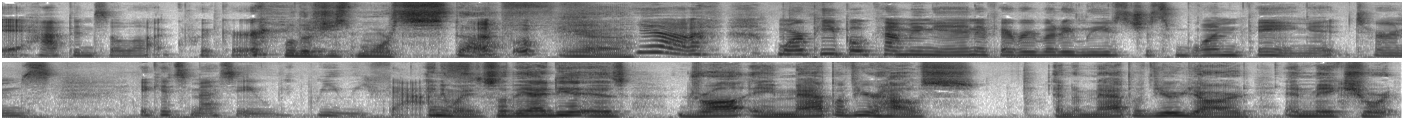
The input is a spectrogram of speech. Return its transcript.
it happens a lot quicker. well, there's just more stuff. Yeah. yeah. More people coming in. If everybody leaves just one thing, it turns, it gets messy really fast. Anyway, so the idea is draw a map of your house and a map of your yard and make sure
